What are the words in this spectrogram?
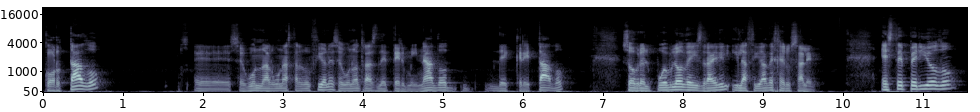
cortado, eh, según algunas traducciones, según otras determinado, decretado, sobre el pueblo de Israel y la ciudad de Jerusalén. Este periodo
